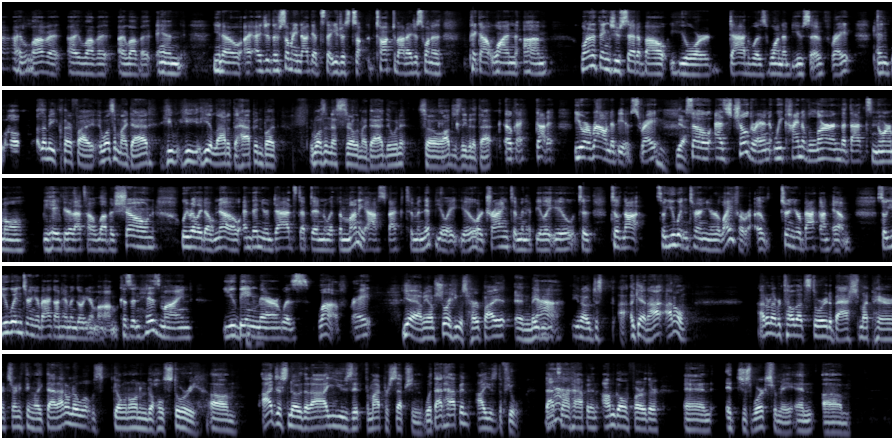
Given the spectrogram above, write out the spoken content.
I love it. I love it. I love it. And, you know, I, I just, there's so many nuggets that you just t- talked about. I just want to pick out one. Um, one of the things you said about your dad was one abusive, right? And well, let me clarify. It wasn't my dad. He he he allowed it to happen, but it wasn't necessarily my dad doing it. So I'll just leave it at that. Okay, got it. You're around abuse, right? Mm, yeah. So as children, we kind of learn that that's normal behavior. That's how love is shown. We really don't know. And then your dad stepped in with the money aspect to manipulate you or trying to manipulate you to to not so you wouldn't turn your life around, uh, turn your back on him. So you wouldn't turn your back on him and go to your mom because in his mind you being there was love, right? Yeah, I mean, I'm sure he was hurt by it, and maybe yeah. you know, just again, I, I don't, I don't ever tell that story to bash my parents or anything like that. I don't know what was going on in the whole story. Um, I just know that I use it for my perception. Would that happen? I use the fuel. That's yeah. not happening. I'm going further, and it just works for me. And um,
